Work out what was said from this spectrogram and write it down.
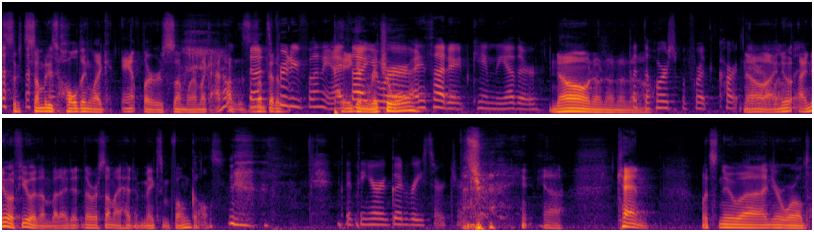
It's like somebody's holding like antlers somewhere. I'm like, I don't. This is some That's kind of pretty funny. I pagan thought you ritual. were. I thought it came the other. no, no, no, no, no. Put no. the horse before the cart. no, there a I little knew bit. I knew a few of them, but I did. There were some I had to make some phone calls. Good thing you're a good researcher. yeah, Ken, what's new uh, in your world?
